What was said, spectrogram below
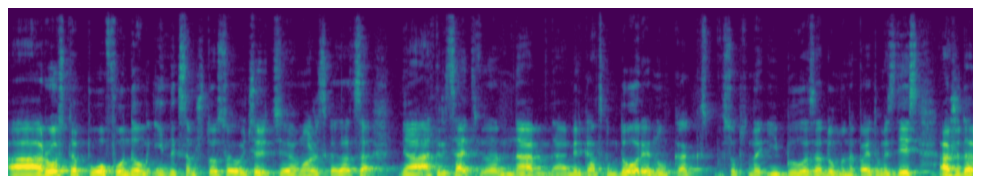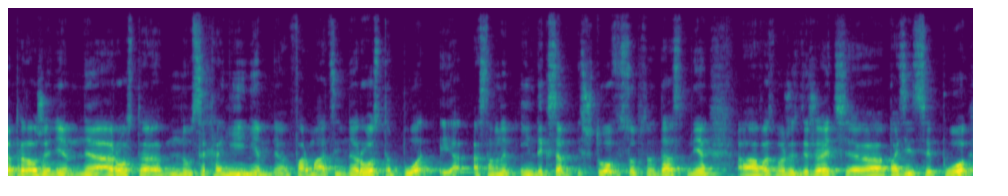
а, роста по фондовым индексам, что в свою очередь э, может сказаться а, отрицательно на американском долларе, ну как собственно и было задумано. Поэтому здесь ожидаю продолжения а, роста, ну сохранения э, формации на роста по э, основным индексам, что собственно даст мне возможность держать позиции по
